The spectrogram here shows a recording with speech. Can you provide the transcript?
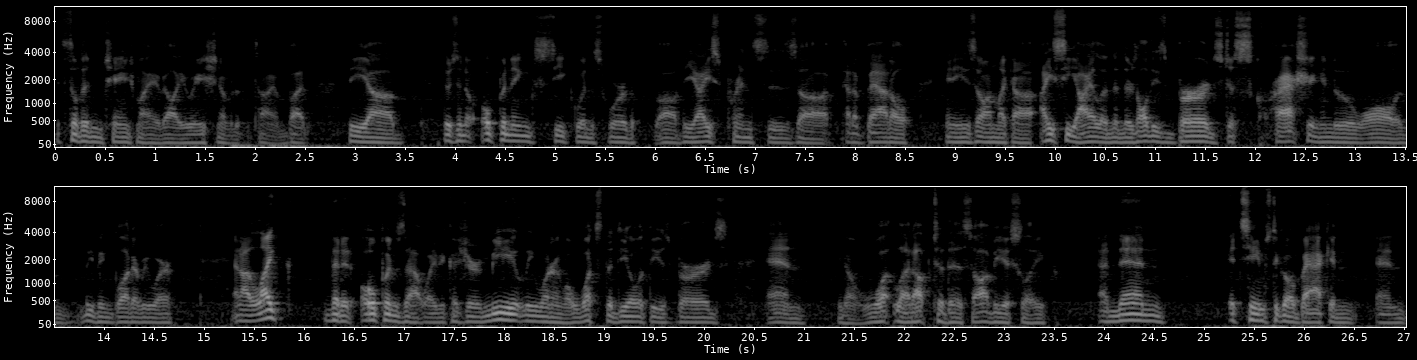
it still didn't change my evaluation of it at the time. But the uh, there's an opening sequence where the uh, the Ice Prince is uh, at a battle, and he's on like a icy island, and there's all these birds just crashing into the wall and leaving blood everywhere. And I like that it opens that way because you're immediately wondering, well, what's the deal with these birds, and you know what led up to this, obviously, and then it seems to go back and and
